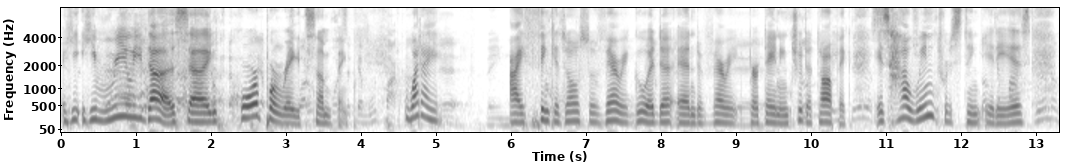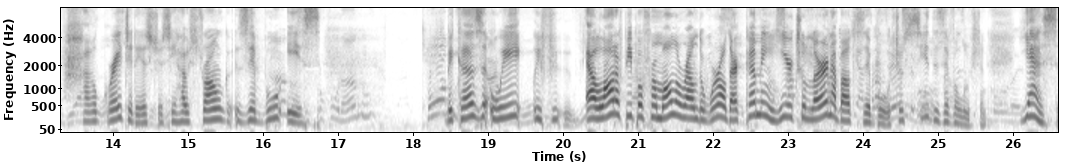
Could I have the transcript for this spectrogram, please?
he, he really does uh, incorporate something. What I I think is also very good and very pertaining to the topic is how interesting it is, how great it is to see how strong Zebu is because we if a lot of people from all around the world are coming here to learn about zebu to see this evolution. Yes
